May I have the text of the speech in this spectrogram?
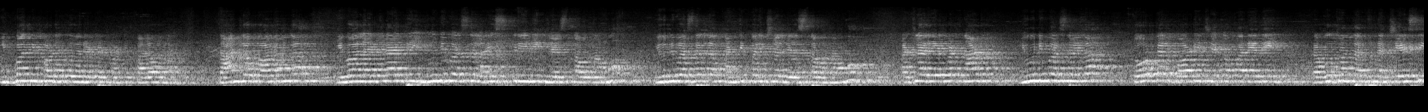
ఇబ్బంది పడదు అనేటటువంటి కళ ఉన్నది. దాంట్లో భాగంగా ఇవాళ ఎట్లయితే యూనివర్సల్ ఐ స్క్రీనింగ్ చేస్తూ ఉన్నామో యూనివర్సల్గా కంటి పరీక్షలు చేస్తూ ఉన్నాము అట్లా రేపటి నాడు యూనివర్సల్గా టోటల్ బాడీ చెకప్ అనేది ప్రభుత్వం తరఫున చేసి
